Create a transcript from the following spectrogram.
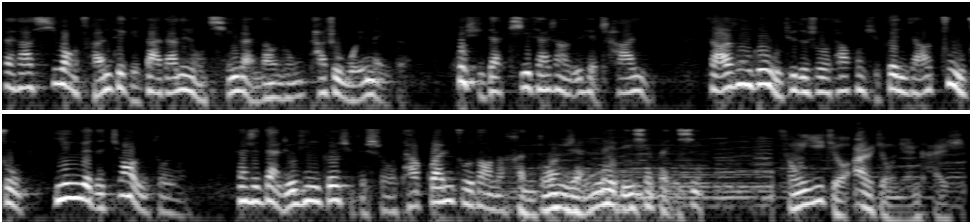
在他希望传递给大家那种情感当中，它是唯美的。或许在题材上有些差异，在儿童歌舞剧的时候，他或许更加注重音乐的教育作用；但是在流行歌曲的时候，他关注到了很多人类的一些本性。从一九二九年开始，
